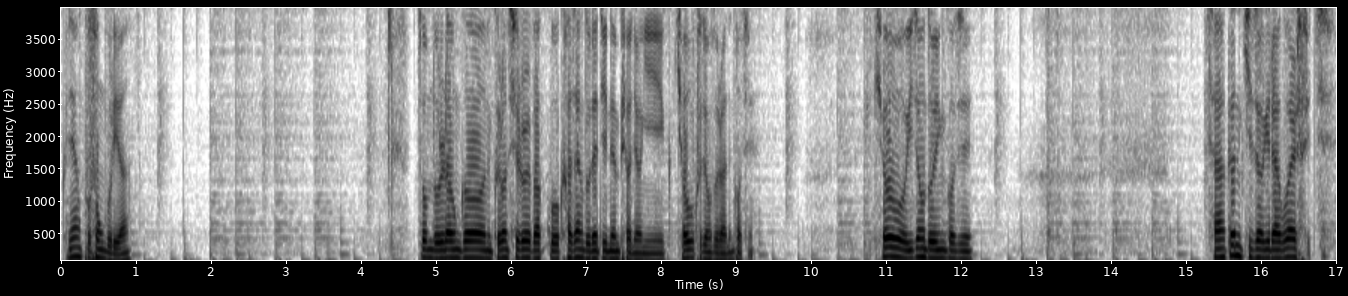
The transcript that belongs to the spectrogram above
그냥 부속물이야. 좀 놀라운 건 그런 치료를 받고 가장 눈에 띄는 변형이 겨우 그 정도라는 거지. 겨우 이 정도인 거지. 작은 기적이라고 할 수 있지.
